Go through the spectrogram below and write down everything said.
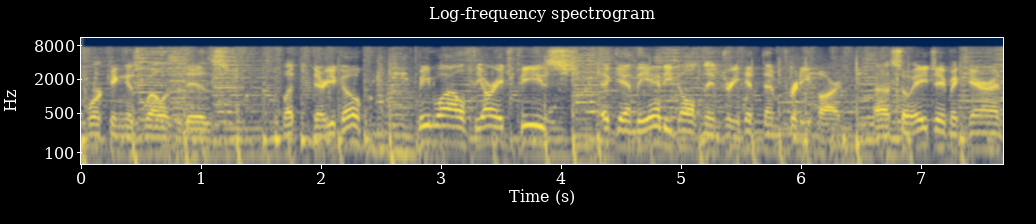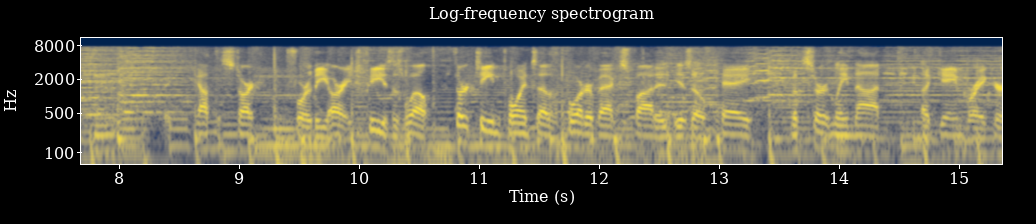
is working as well as it is, but there you go. Meanwhile, the RHPs, again, the Andy Dalton injury hit them pretty hard. Uh, so AJ McCarron got the start for the RHPs as well. 13 points out of the quarterback spot is, okay, but certainly not a game breaker.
